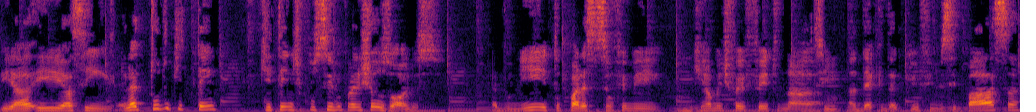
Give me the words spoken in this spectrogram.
E, e assim, ela é tudo que tem que tem de possível para encher os olhos. É bonito, parece ser um filme que realmente foi feito na, na década que o filme se passa.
